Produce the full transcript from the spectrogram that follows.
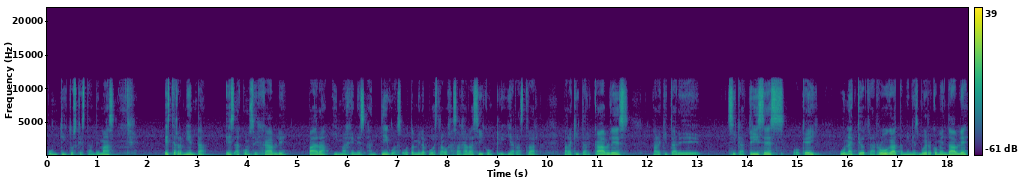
puntitos que están de más. Esta herramienta es aconsejable para imágenes antiguas o también la puedes trabajar así con clic y arrastrar para quitar cables, para quitar eh, cicatrices, ok, una que otra arruga también es muy recomendable,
